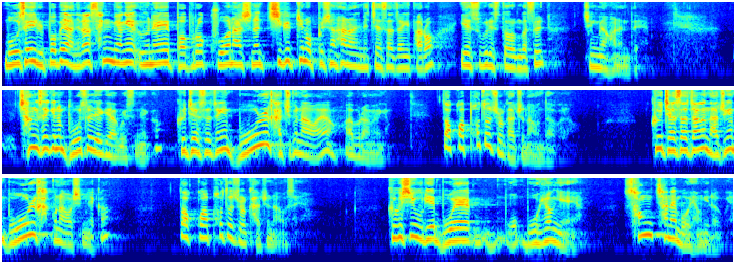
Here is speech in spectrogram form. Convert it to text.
모세의 율법이 아니라 생명의 은혜의 법으로 구원하시는 지극히 높으신 하나님의 제사장이 바로 예수 그리스도인 것을 증명하는데 창세기는 무엇을 얘기하고 있습니까? 그 제사장이 뭘 가지고 나와요? 아브라함에게. 떡과 포도주를 가지고 나온다고요. 그 제사장은 나중에 뭘 갖고 나오십니까? 떡과 포도주를 가지고 나오세요. 그것이 우리의 모의, 모 형이에요. 성찬의 모형이라고요.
